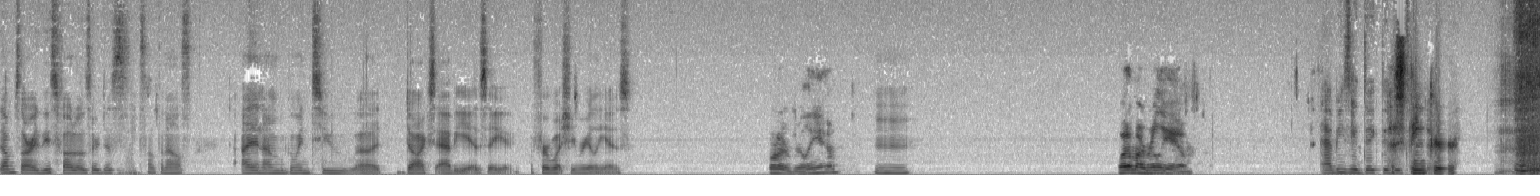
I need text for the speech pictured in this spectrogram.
I'm sorry, these photos are just something else. And I'm going to uh, dox Abby as a for what she really is. What I really am? Mm-hmm. What am I really am? Abby's addicted A to Tinder. stinker.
